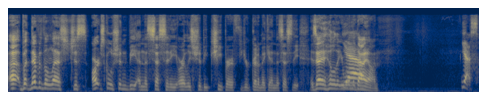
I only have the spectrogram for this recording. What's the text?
uh, but nevertheless, just art school shouldn't be a necessity, or at least should be cheaper if you're going to make it a necessity. Is that a hill that you're willing to die on? yes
